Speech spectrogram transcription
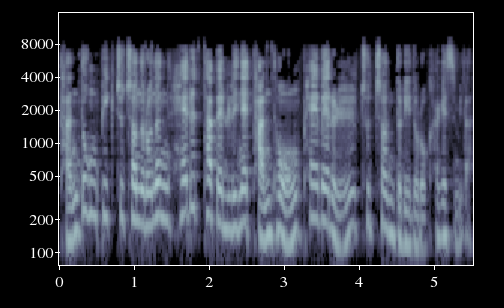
단통 픽 추천으로는 헤르타 베를린의 단통 패배를 추천드리도록 하겠습니다.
